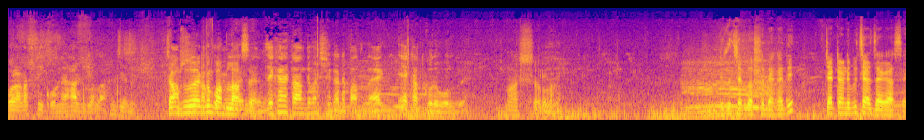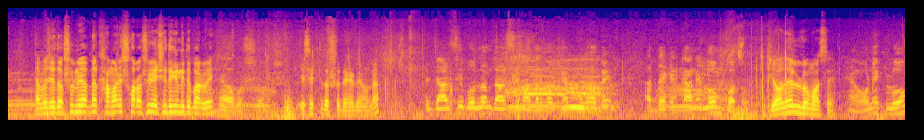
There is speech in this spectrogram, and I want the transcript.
গলাটা চিকনে হাড় গলা। চামচুটা একদম পাতলা আছে। যেখানে টান দিবেন সেখানে পাতলা। এক হাত করে বলবে। মাশাল্লাহ নিবিল চার দর্শক দেখাই দিই। চারটা নিবিল চার জায়গা আছে। তারপর যে দর্শক আপনার খামারে সরাসরি এসে দেখে নিতে পারবে। হ্যাঁ অবশ্যই এই সেটটি দর্শক দেখা দেবো না জার্সি বললাম জার্সি মাথার পর খ্যাপুর হবে। আর দেখেন কানে লোম কত। জলের লোম আছে। হ্যাঁ অনেক লোম।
